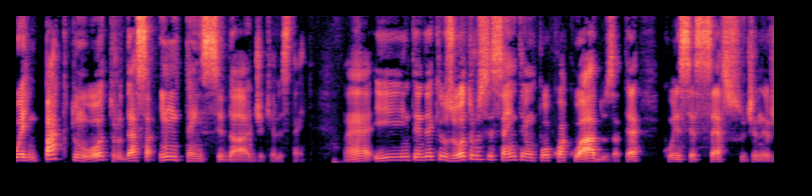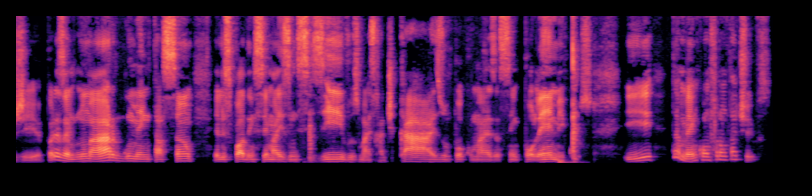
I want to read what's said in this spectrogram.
o impacto no outro dessa intensidade que eles têm. Né? E entender que os outros se sentem um pouco acuados até com esse excesso de energia. Por exemplo, numa argumentação, eles podem ser mais incisivos, mais radicais, um pouco mais assim polêmicos e também confrontativos.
